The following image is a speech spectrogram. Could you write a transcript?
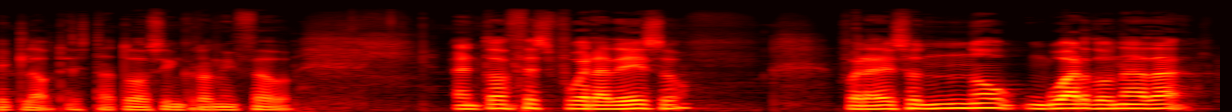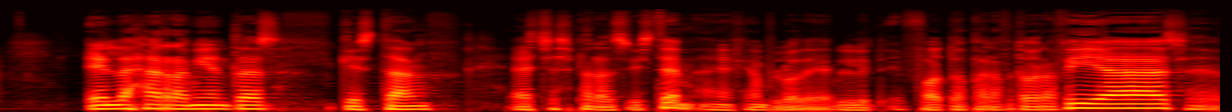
iCloud, está todo sincronizado. Entonces, fuera de eso, Fuera de eso, no guardo nada en las herramientas que están hechas para el sistema. Ejemplo de fotos para fotografías, eh,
